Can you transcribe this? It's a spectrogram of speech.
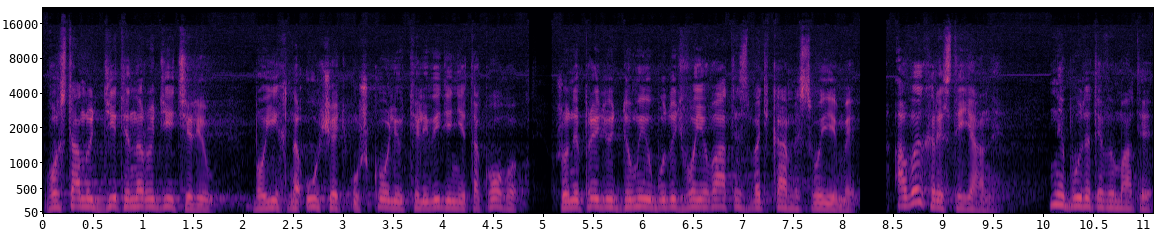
Востануть діти на родителів, бо їх научать у школі, в телевіденні такого, що вони прийдуть домів, будуть воювати з батьками своїми. А ви, християни, не будете ви мати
